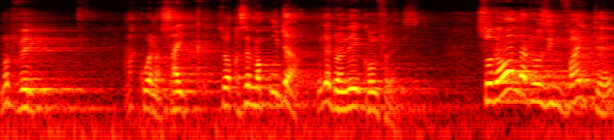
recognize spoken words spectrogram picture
Not very, hakuwa na psych. So akasema kuja, kuja hii conference. So the one that was invited,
